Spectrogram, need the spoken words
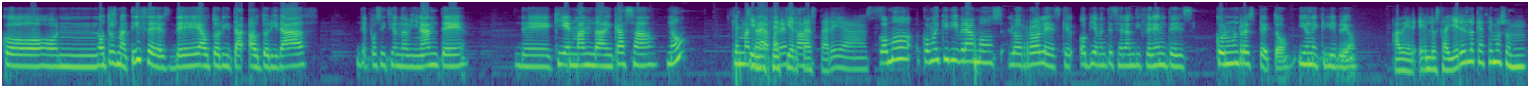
con otros matices de autoridad, de posición dominante, de quién manda en casa, ¿no? ¿Quién manda la hace pareja? ciertas tareas. ¿Cómo, ¿Cómo equilibramos los roles, que obviamente serán diferentes, con un respeto y un equilibrio? A ver, en los talleres lo que hacemos son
